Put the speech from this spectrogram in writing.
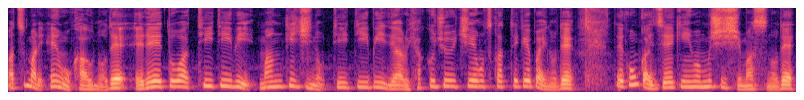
まあ、つまり円を買うのでレートは TTB 満期時の TTB である111円を使っていけばいいのでで今回税金は無視しますので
